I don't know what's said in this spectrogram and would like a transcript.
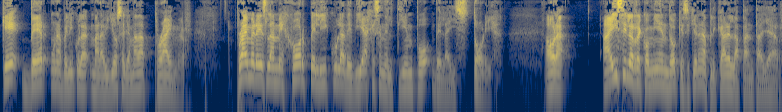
que ver una película maravillosa llamada Primer. Primer es la mejor película de viajes en el tiempo de la historia. Ahora, ahí sí les recomiendo que si quieren aplicar el apantallar,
